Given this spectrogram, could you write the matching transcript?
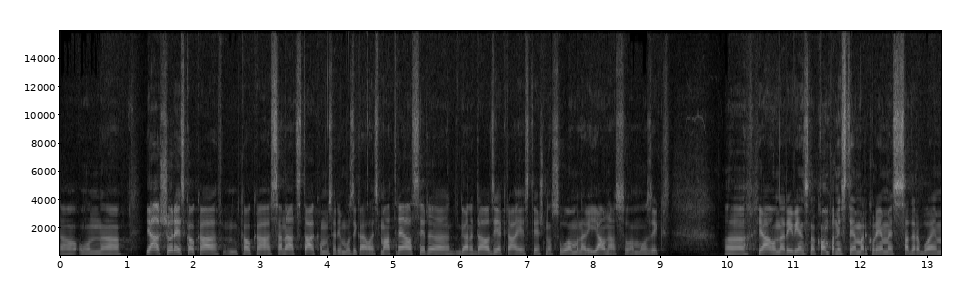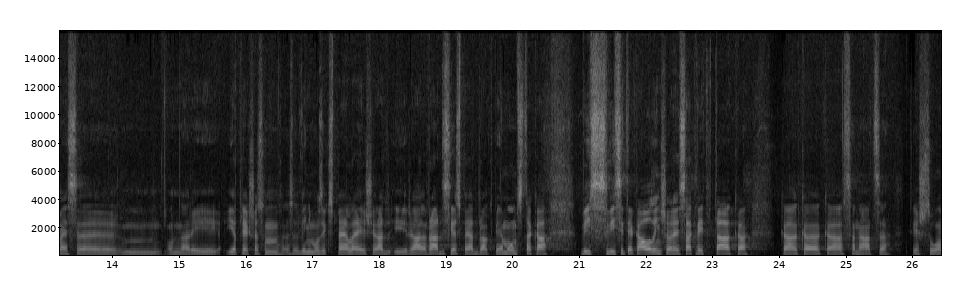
Uh, un, uh, jā, šoreiz kaut kā, kaut kā sanāca tā, ka mums arī muzikālais materiāls ir uh, gana daudz iekrājies tieši no Somu un arī jaunās Somu mūzikas. Uh, jā, un arī viens no komponistiem, ar kuriem mēs sadarbojamies, uh, un arī iepriekš esam viņa muziku spēlējuši, ir, radis iespēju atbraukt pie mums. Tā kā vis, visi tie kauliņi šoreiz sakrīt tā, ka uh, ka, ka, ka sanāca tieši somu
